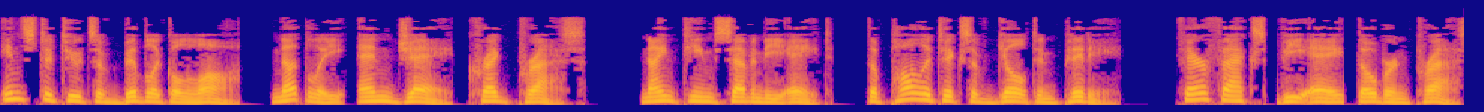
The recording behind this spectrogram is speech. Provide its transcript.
Institutes of Biblical Law. Nutley, N. J., Craig Press. 1978. The Politics of Guilt and Pity. Fairfax, VA, Thoburn Press.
